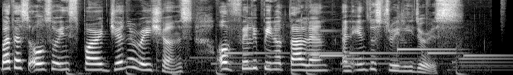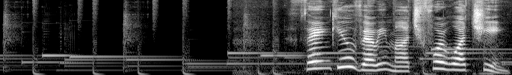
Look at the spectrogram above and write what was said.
but has also inspired generations of Filipino talent and industry leaders. Thank you very much for watching.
